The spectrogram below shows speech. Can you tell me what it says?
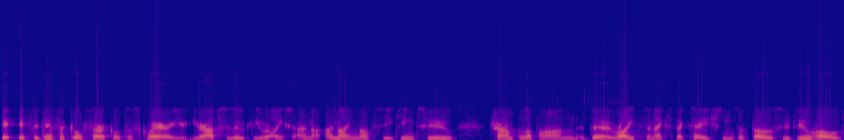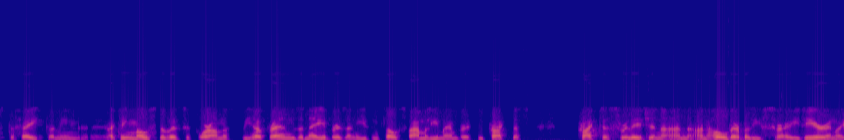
It's a difficult circle to square. You're absolutely right, and, I'm not seeking to trample upon the rights and expectations of those who do hold the faith. I mean, I think most of us, if we're honest, we have friends and neighbours and even close family members who practice practice religion and, and hold their beliefs very dear, and I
